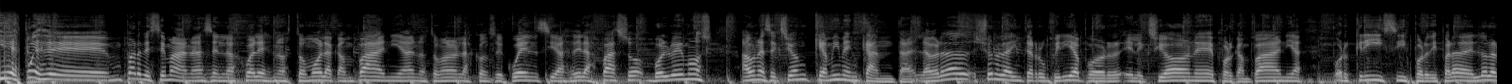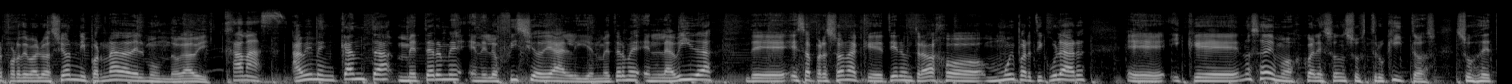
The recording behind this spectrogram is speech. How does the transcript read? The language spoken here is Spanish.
Y después de un par de semanas en las cuales nos tomó la campaña, nos tomaron las consecuencias de las PASO, volvemos a una sección que a mí me encanta. La verdad, yo no la interrumpiría por elecciones, por campaña, por crisis, por disparada del dólar, por devaluación, ni por nada del mundo, Gaby. Jamás. A mí me encanta meterme en el oficio de alguien, meterme en la vida de esa persona que tiene un trabajo muy particular eh, y que no sabemos cuáles son sus truquitos, sus detalles,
